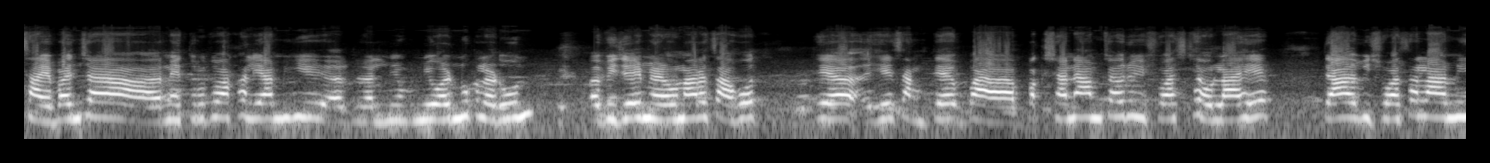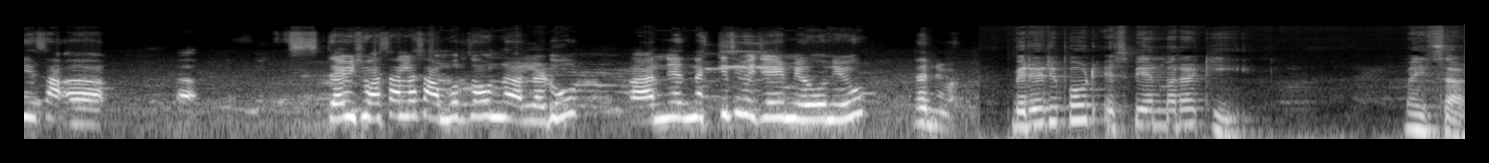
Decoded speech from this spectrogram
साहेबांच्या नेतृत्वाखाली आम्ही ही निवडणूक लढवून विजय मिळवणारच आहोत. हे हे सांगते पक्षाने आमच्यावर विश्वास ठेवला आहे. त्या विश्वासाला आम्ही सा- त्या विश्वासाला सामोर जाऊन लढू आणि नक्कीच विजय मिळवून येऊ. धन्यवाद. Bureau report S P N Marathi Mhaisal.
